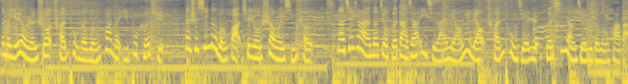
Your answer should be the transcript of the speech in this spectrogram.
那么也有人说传统的文化呢已不可取。但是新的文化却又尚未形成，那接下来呢，就和大家一起来聊一聊传统节日和西洋节日的文化吧。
